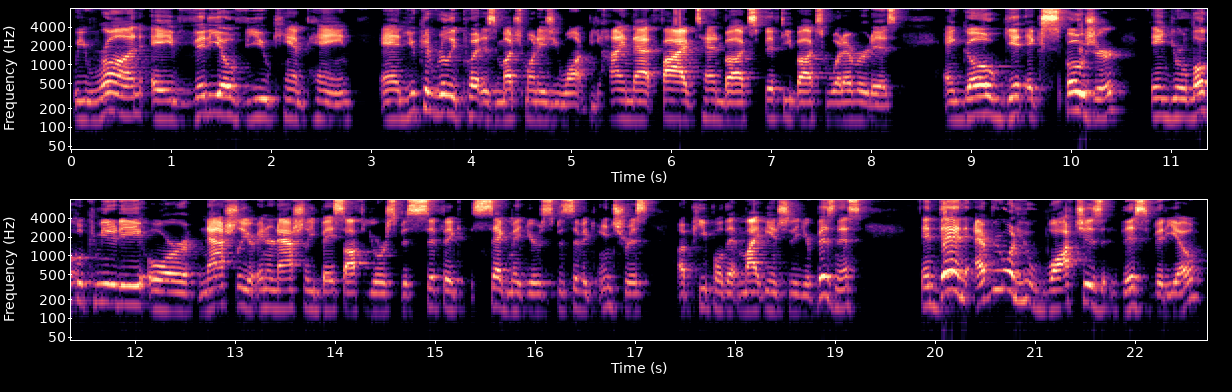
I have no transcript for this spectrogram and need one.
We run a video view campaign and you can really put as much money as you want behind that five ten bucks 50 bucks whatever it is and go get exposure in your local community or nationally or internationally based off your specific segment your specific interest of people that might be interested in your business and then everyone who watches this video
